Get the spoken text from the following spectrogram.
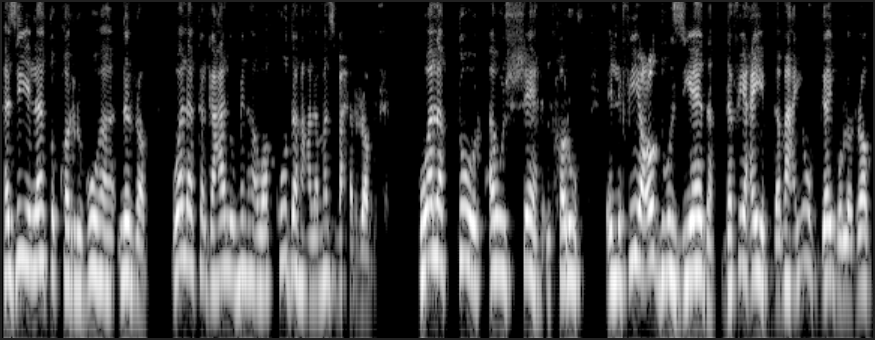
هذه لا تقربوها للرب ولا تجعلوا منها وقودا على مسبح الرب ولا الطور أو الشاه الخروف اللي فيه عضو زيادة ده فيه عيب ده معيوب جايبه للرب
